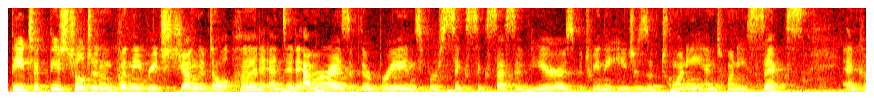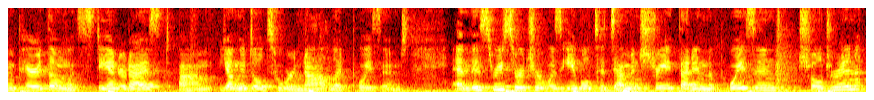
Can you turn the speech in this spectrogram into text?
They took these children when they reached young adulthood and did MRIs of their brains for six successive years between the ages of 20 and 26 and compared them with standardized um, young adults who were not lead poisoned. And this researcher was able to demonstrate that in the poisoned children,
